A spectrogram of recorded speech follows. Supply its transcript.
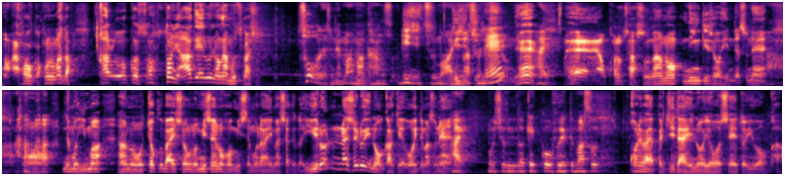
うん、あそうか。このまた軽くソフトに揚げるのが難しいそうですね。まあまあ感技術もありますね。ね、はい、へえこれさすがの人気商品ですね。でも今あの直売所の店の方見せてもらいましたけどいろんな種類のおかき置いてますね。はい。もう種類が結構増えてます。これはやっぱり時代の要請というか。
